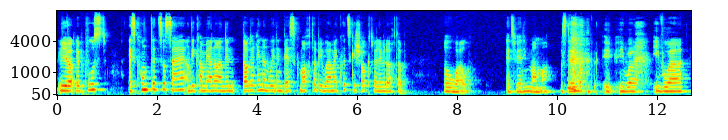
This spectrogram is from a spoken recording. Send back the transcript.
Ja. Ich habe gewusst, es konnte so sein. Und ich kann mich auch noch an den Tag erinnern, wo ich den Test gemacht habe. Ich war mal kurz geschockt, weil ich mir gedacht habe, oh wow, jetzt werde ich Mama. Weißt du, ich, hab, ich, ich, war, ich war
